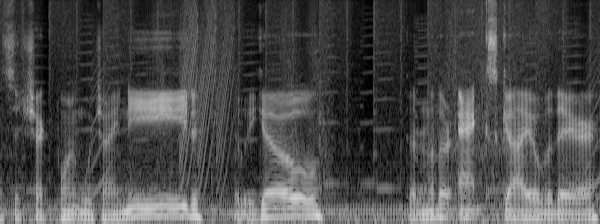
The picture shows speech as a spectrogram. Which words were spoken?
That's a checkpoint which I need. There we go. Got another axe guy over there.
